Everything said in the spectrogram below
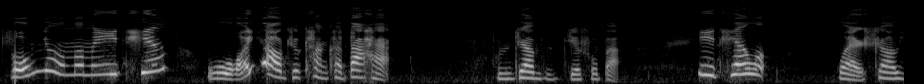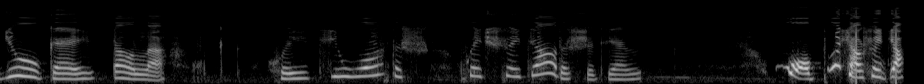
总有那么一天，我要去看看大海。嗯，这样子结束吧。一天晚晚上又该到了回鸡窝的时。会睡觉的时间，我不想睡觉，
